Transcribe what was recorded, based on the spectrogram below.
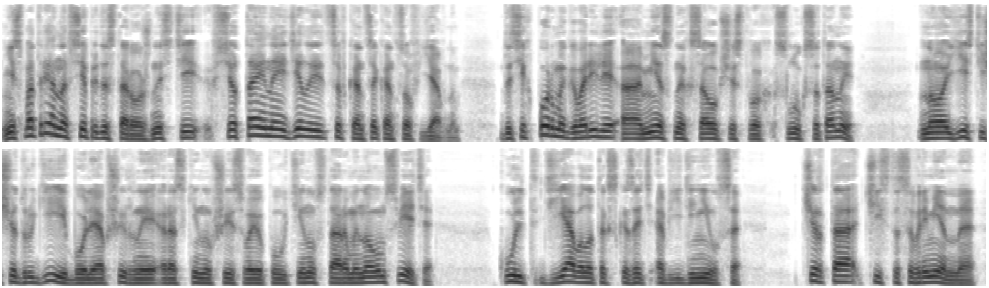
Несмотря на все предосторожности, все тайное делается в конце концов явным. До сих пор мы говорили о местных сообществах слуг сатаны, но есть еще другие, более обширные, раскинувшие свою паутину в старом и новом свете. Культ дьявола, так сказать, объединился. Черта чисто современная –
